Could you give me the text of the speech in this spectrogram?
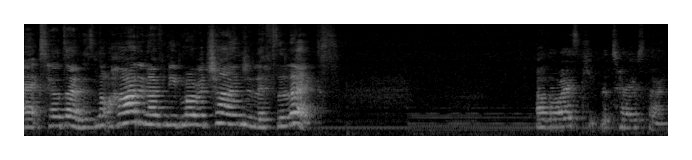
Exhale down. If It's not hard enough, you need more of a challenge and lift the legs. Otherwise, keep the toes down.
